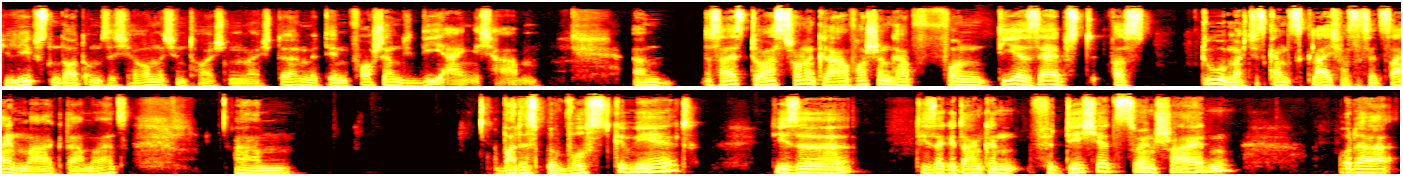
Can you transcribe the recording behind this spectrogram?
die Liebsten dort um sich herum nicht enttäuschen möchte, mit den Vorstellungen, die die eigentlich haben. Ähm, das heißt, du hast schon eine klare Vorstellung gehabt von dir selbst, was du möchtest ganz gleich, was das jetzt sein mag damals. Ähm, war das bewusst gewählt, diese, dieser Gedanken für dich jetzt zu entscheiden? Oder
